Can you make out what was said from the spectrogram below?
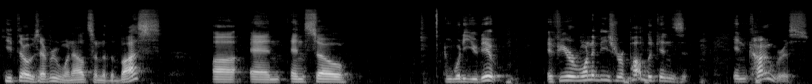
He throws everyone else under the bus. Uh, and and so, what do you do if you're one of these Republicans in Congress?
